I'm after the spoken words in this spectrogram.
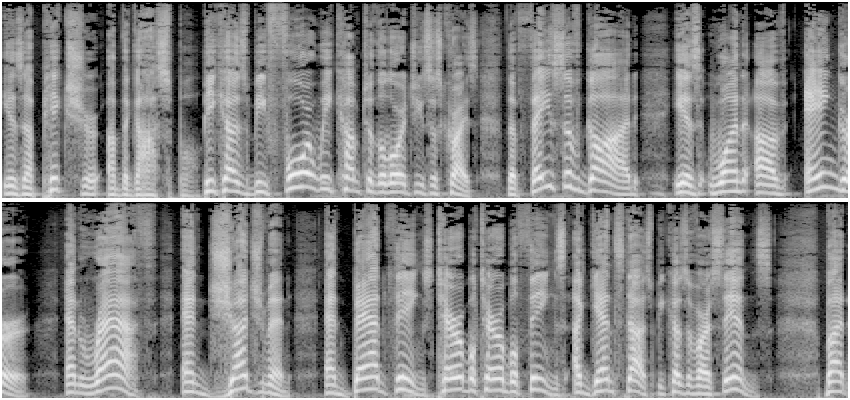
is a picture of the gospel. Because before we come to the Lord Jesus Christ, the face of God is one of anger and wrath and judgment and bad things, terrible, terrible things against us because of our sins. But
